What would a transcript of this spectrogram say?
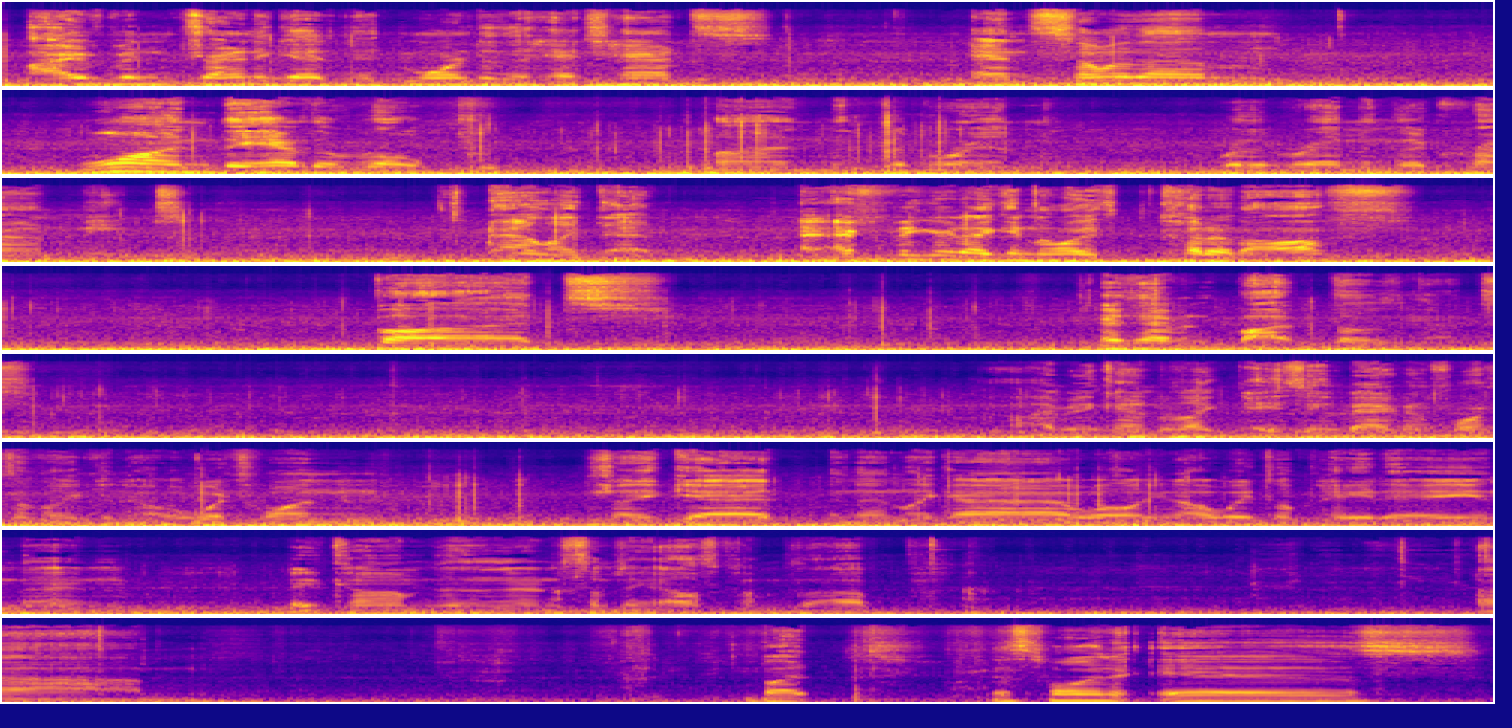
I've been trying to get more into the hitch hats, and some of them, one, they have the rope on the brim, where the brim and the crown meet. I don't like that. I figured I can always cut it off, but I haven't bought those yet. I've been kind of like pacing back and forth. I'm like, you know, which one should I get? And then like, ah, well, you know, I'll wait till payday, and then it comes, and then something else comes up. Um, but this one is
